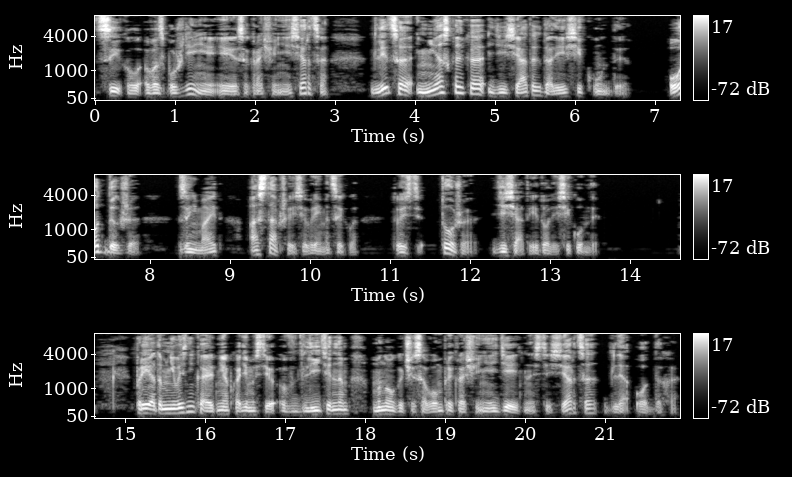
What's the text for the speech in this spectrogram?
цикл возбуждения и сокращения сердца длится несколько десятых долей секунды. Отдых же занимает оставшееся время цикла, то есть тоже десятые доли секунды. При этом не возникает необходимости в длительном многочасовом прекращении деятельности сердца для отдыха.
